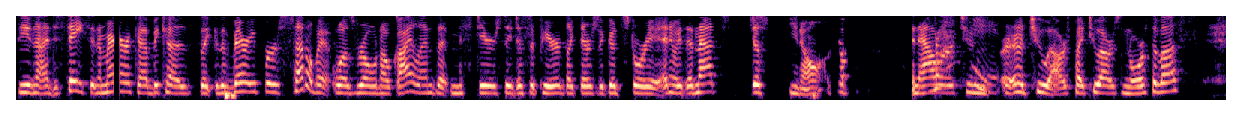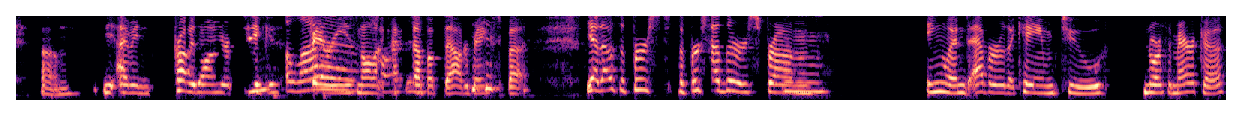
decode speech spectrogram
the United States in America because like the very first settlement was Roanoke Island that mysteriously disappeared. Like there's a good story, anyways, and that's just you know a couple, an hour or two, or uh, two hours, probably two hours north of us. Um, I mean, probably longer to take A lot ferries and all that kind of stuff up the Outer Banks, but yeah, that was the first the first settlers from. Mhm. England ever that came to North America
